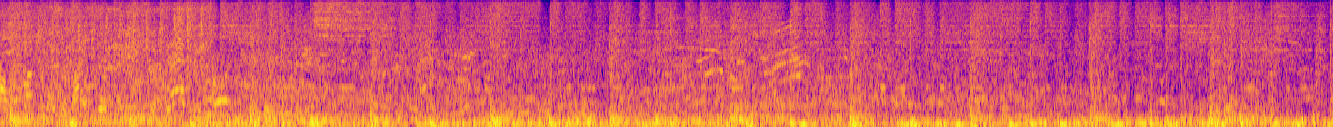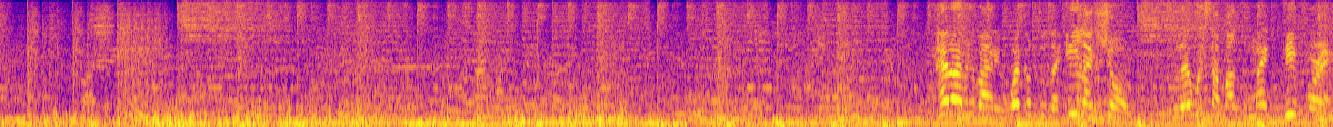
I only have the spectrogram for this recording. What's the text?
Hello everybody, welcome to the Eli Show. Today we're about to make different.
